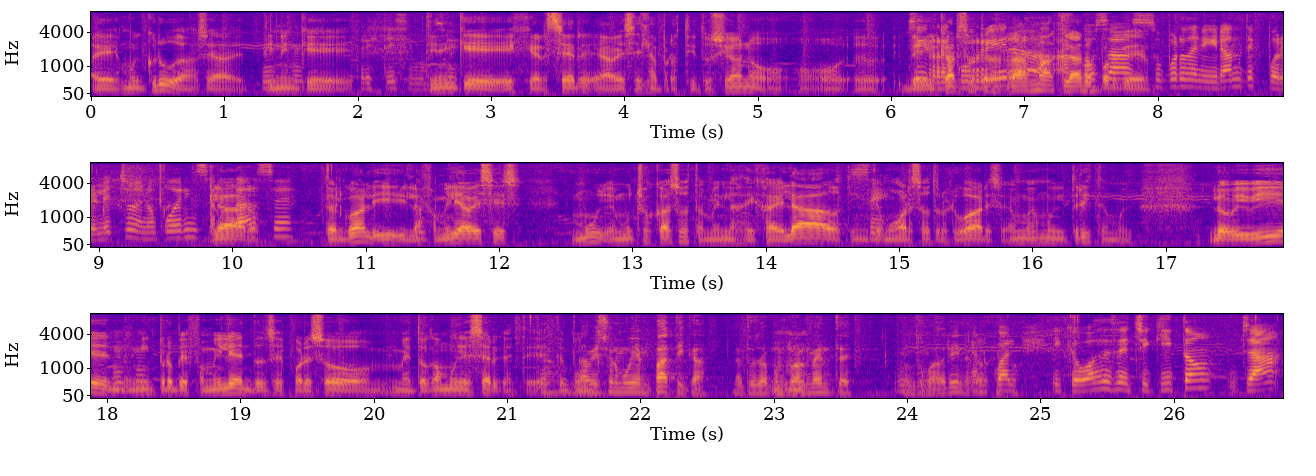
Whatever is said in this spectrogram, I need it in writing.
es muy cruda, o sea, tienen que tienen que ejercer a veces la prostitución o, dedicarse a otras ramas, claro, porque súper denigrantes por el hecho de no poder insertarse. tal cual, y la familia a veces muy, en muchos casos también las deja de lado, tienen que moverse a otros lugares. Es muy, triste. Muy... Lo viví en mi propia familia, entonces por eso me toca muy de cerca este, este punto. Una visión muy empática, la tuya puntualmente, con tu madrina. Tal cual. Y que vos desde chiquito ya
